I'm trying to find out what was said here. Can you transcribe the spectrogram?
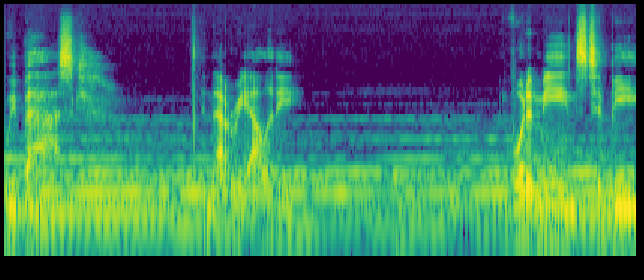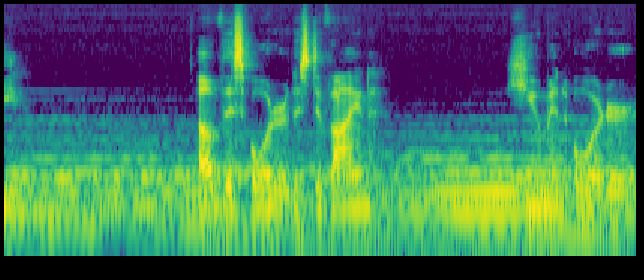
We bask in that reality of what it means to be of this order, this divine human order.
